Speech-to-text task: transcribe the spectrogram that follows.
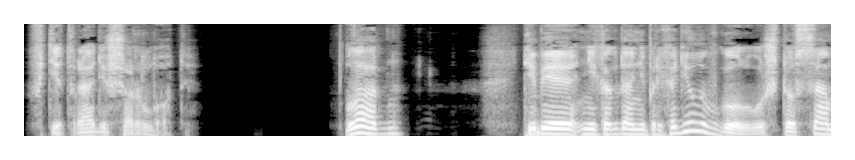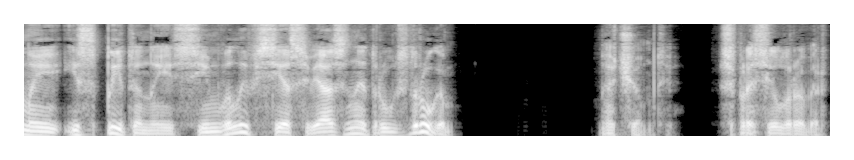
в тетради Шарлотты. — Ладно, Тебе никогда не приходило в голову, что самые испытанные символы все связаны друг с другом? — О чем ты? — спросил Роберт.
